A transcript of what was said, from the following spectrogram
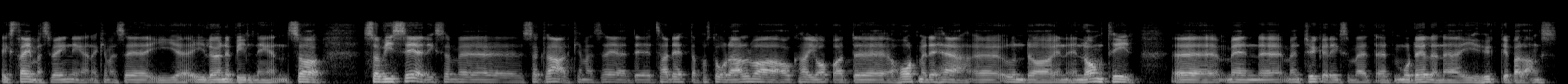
extrema svängningarna kan man säga i, i lönebildningen. Så, så vi ser liksom såklart kan man säga att tar detta på stort allvar och har jobbat hårt med det här under en, en lång tid. Men, men tycker liksom att, att modellen är i hygglig balans.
